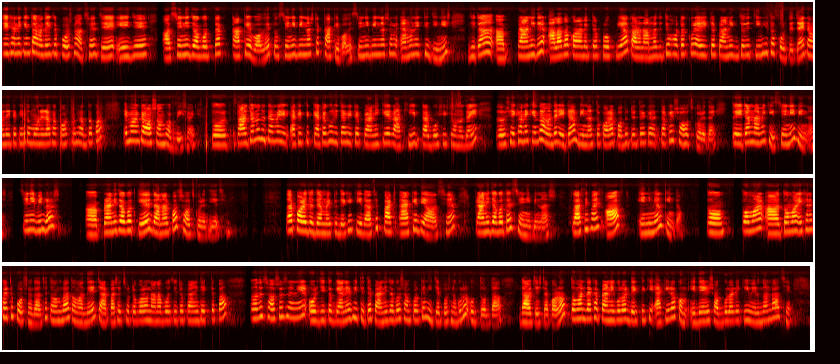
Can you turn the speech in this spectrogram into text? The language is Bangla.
তো এখানে কিন্তু আমাদের একটা প্রশ্ন আছে যে, এই যে শ্রেণি জগৎটা কাকে বলে? তো শ্রেণি শ্রেণীবিন্যাসটা কাকে বলে? শ্রেণীবিন্যাস হলো এমন একটি জিনিস যেটা প্রাণীদের আলাদা করার একটা প্রক্রিয়া। কারণ আমরা যদি হঠাৎ করে একটা প্রাণী যদি চিহ্নিত করতে চাই, তাহলে এটা কিন্তু মনে রাখা কষ্টসাধ্যকর এবং একটা অসম্ভব বিষয়। তো তার জন্য যদি আমরা এক একটা ক্যাটাগরিতে এক একটা প্রাণীকে রাখি তার বৈশিষ্ট্য অনুযায়ী, তো সেখানে কিন্তু আমাদের এটা বিন্যস্ত করার পদ্ধতিটাকে সহজ করে দেয়। তো এটার নামই কি? শ্রেণি বিন্যাস শ্রেণি বিন্যাস আহ, প্রাণী জগৎকে জানার পথ সহজ করে দিয়েছে। তারপরে যদি আমরা একটু দেখি কি দেওয়া আছে পার্ট একে দেওয়া আছে প্রাণী জগতের শ্রেণীবিন্যাস ক্লাসিফাইজ অফ এনিম্যাল কিংডম তো তোমার তোমার এখানে কয়েকটা প্রশ্ন দেওয়া আছে। তোমরা তোমাদের চারপাশে ছোট বড় নানা বৈচিত্র্য প্রাণী দেখতে পাও। তোমাদের ষষ্ঠ শ্রেণির অর্জিত জ্ঞানের ভিত্তিতে প্রাণী জগৎ সম্পর্কে নিচের প্রশ্নগুলোর উত্তর দাও। দেওয়ার চেষ্টা করো। তোমার দেখা প্রাণীগুলোর দেখতে কি একই রকম? এদের সবগুলোরই কি মেরুদণ্ড আছে?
